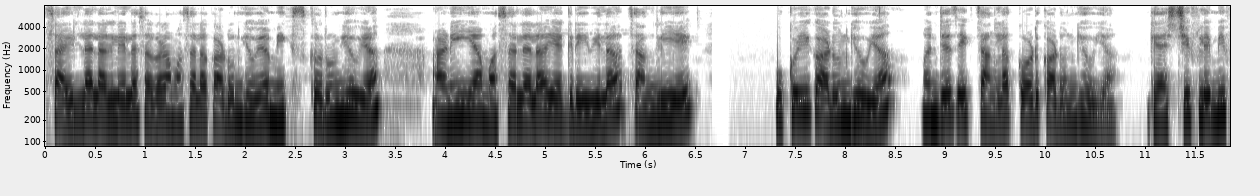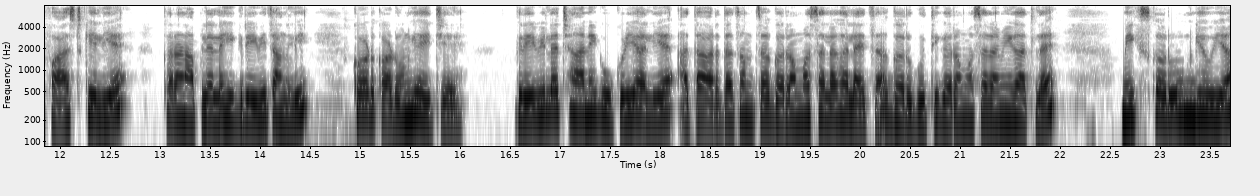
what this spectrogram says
साईडला लागलेला सगळा मसाला काढून घेऊया मिक्स करून घेऊया. आणि या मसाल्याला या ग्रेव्हीला चांगली एक उकळी काढून घेऊया. म्हणजेच एक चांगला कड काढून घेऊया. गॅसची फ्लेम मी फास्ट केली आहे कारण आपल्याला ही ग्रेव्ही चांगली कड काढून घ्यायची आहे. ग्रेव्हीला छान एक उकळी आली आहे. आता अर्धा चमचा गरम मसाला घालायचा. घरगुती गरम मसाला मी घातला आहे मिक्स करून घेऊया.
